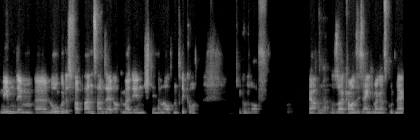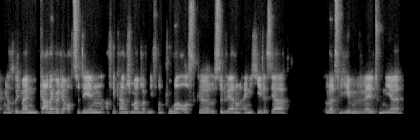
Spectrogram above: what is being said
neben dem äh, Logo des Verbands haben sie halt auch immer den Stern auf dem Trikot, Trikot drauf. Ja, Ja. also da kann man sich eigentlich mal ganz gut merken. Also ich meine, Ghana gehört ja auch zu den afrikanischen Mannschaften, die von Puma ausgerüstet werden und eigentlich jedes Jahr oder zu jedem Weltturnier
